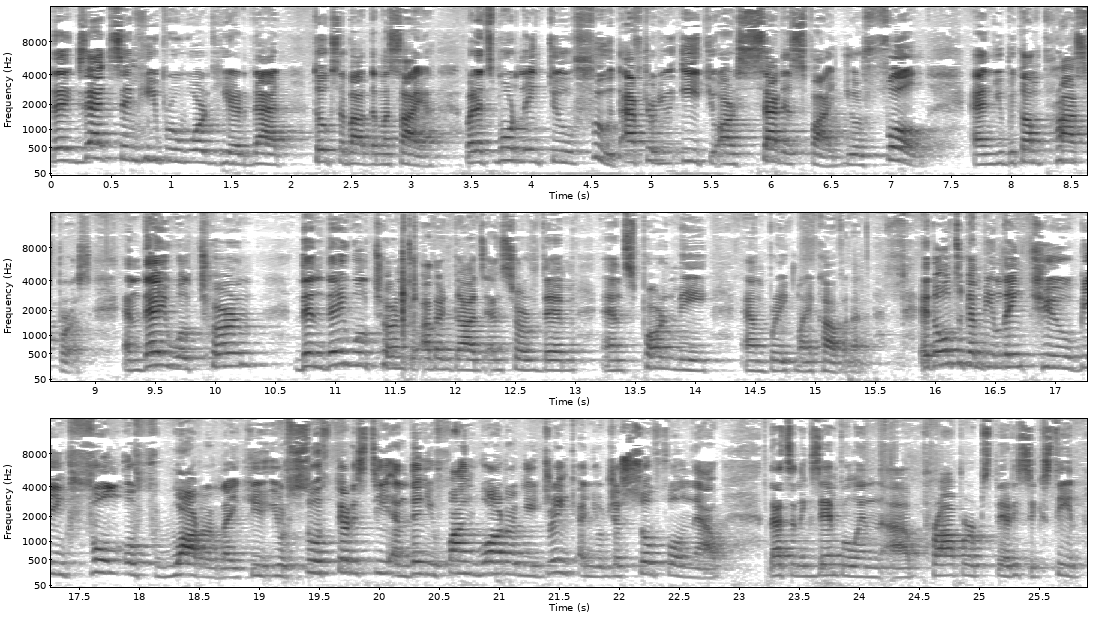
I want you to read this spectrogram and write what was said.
The exact same Hebrew word here that talks about the Messiah, but it's more linked to food. After you eat, you are satisfied, you're full, and you become prosperous. And they will turn, then they will turn to other gods and serve them and spurn me and break my covenant. It also can be linked to being full of water, like you, you're so thirsty and then you find water and you drink and you're just so full now. That's an example in uh, Proverbs 30 16.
